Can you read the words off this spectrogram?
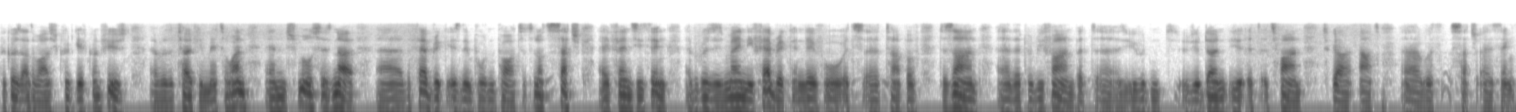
because otherwise you could get confused with a totally metal one. And Shmuel says no, the fabric is the important part. It's not such a fancy thing because it's mainly fabric, and therefore it's a type of design that would be fine, but you wouldn't, you don't, you, it, it's fine to go out uh, with such a thing.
